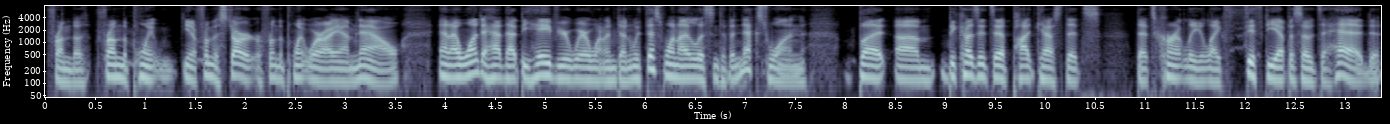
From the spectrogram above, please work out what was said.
from the from the point you know from the start or from the point where I am now and I want to have that behavior where when I'm done with this one I listen to the next one but um, because it's a podcast that's that's currently like 50 episodes ahead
